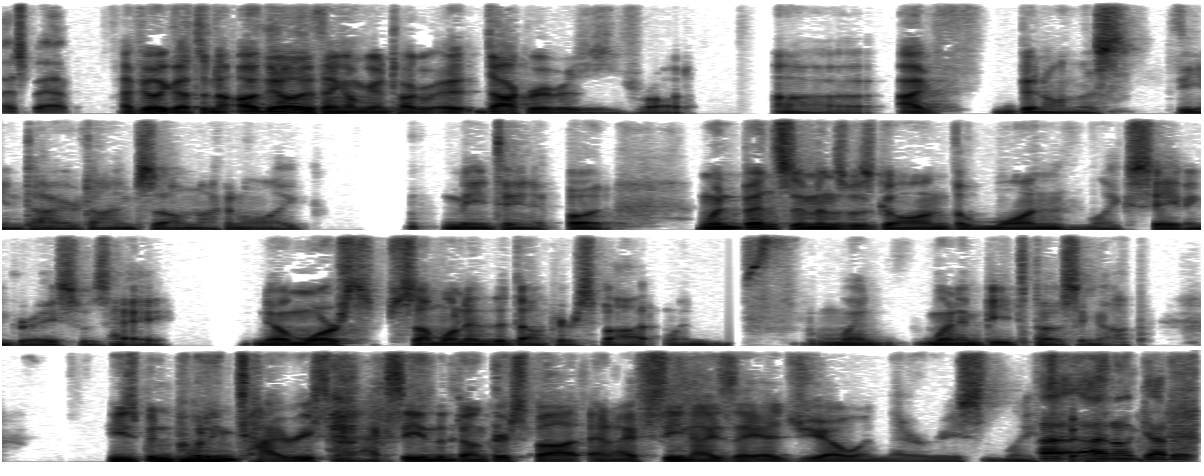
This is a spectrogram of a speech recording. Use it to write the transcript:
that's bad. I feel like that's enough. Oh, the other thing I'm going to talk about, Doc Rivers is a fraud. Uh, I've been on this the entire time, so I'm not going to like maintain it. But when Ben Simmons was gone, the one like saving grace was, hey, no more someone in the dunker spot when when when Embiid's posting up. He's been putting Tyrese Maxey in the dunker spot, and I've seen Isaiah Joe in there recently. I, I don't get it.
